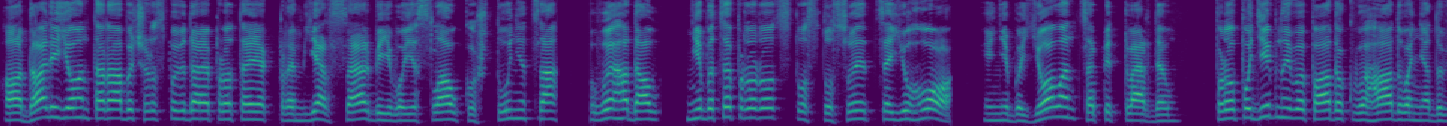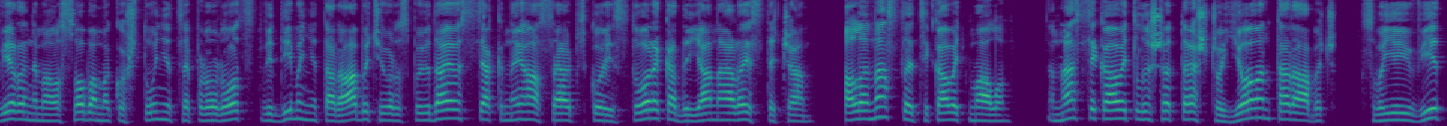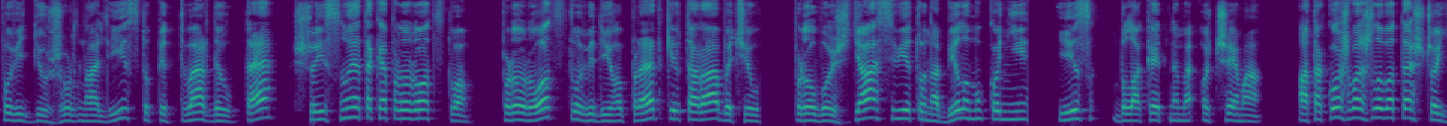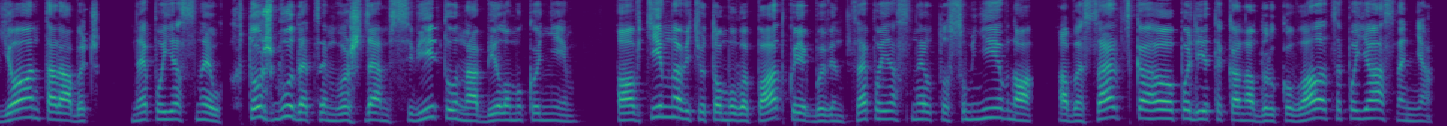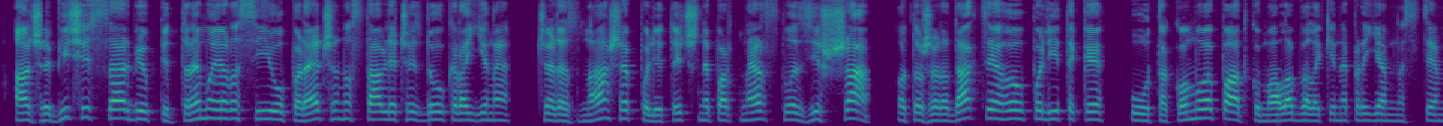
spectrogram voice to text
А далі Йоанн Тарабич розповідає про те, як прем'єр Сербії Воєслав Коштуніца вигадав, ніби це пророцтво стосується його, і ніби Йован це підтвердив. Про подібний випадок вигадування довіреними особами коштуніці пророцтв від імені Тарабичів розповідає ось ця книга сербського історика Деяна Аристича. Але нас це цікавить мало. Нас цікавить лише те, що Йован Тарабич своєю відповіддю журналісту підтвердив те, що існує таке пророцтво, пророцтво від його предків Тарабичів про вождя світу на білому коні із блакитними очима. А також важливо те, що Йоанн Тарабич не пояснив, хто ж буде цим вождем світу на білому коні. А втім, навіть у тому випадку, якби він це пояснив, то сумнівно, аби сербська геополітика надрукувала це пояснення, адже більшість сербів підтримує Росію, упереджено ставлячись до України через наше політичне партнерство зі США. Отож редакція геополітики у такому випадку мала б великі неприємності.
